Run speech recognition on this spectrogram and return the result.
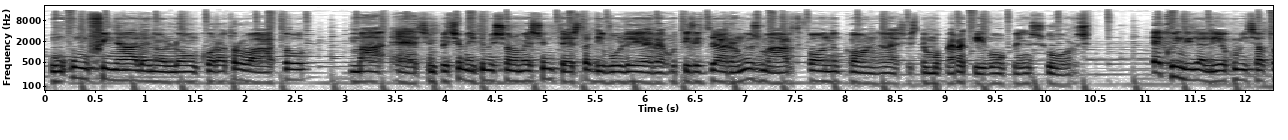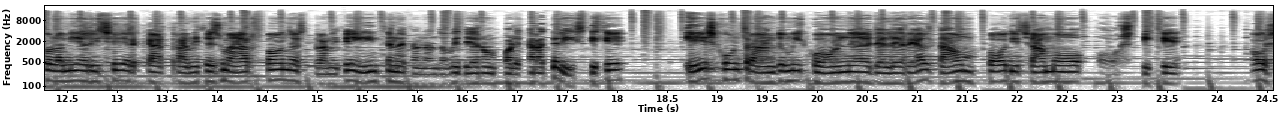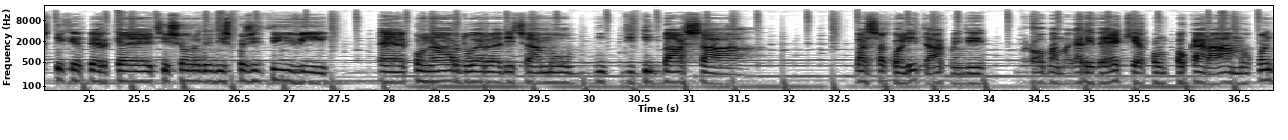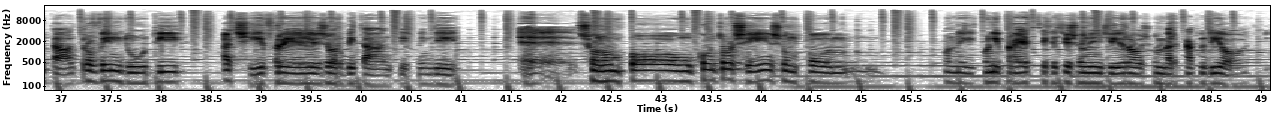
un, un, finale non l'ho ancora trovato, ma eh, semplicemente mi sono messo in testa di voler utilizzare uno smartphone con eh, sistema operativo open source. E quindi da lì ho cominciato la mia ricerca tramite smartphone, tramite internet, andando a vedere un po' le caratteristiche e scontrandomi con eh, delle realtà un po' diciamo ostiche. Ostiche perché ci sono dei dispositivi eh, con hardware diciamo di, di bassa, bassa qualità, quindi roba magari vecchia con poca RAM o quant'altro, venduti a cifre esorbitanti. Quindi eh, sono un po' un controsenso, un po' con i, con i, prezzi che ci sono in giro sul mercato di oggi.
